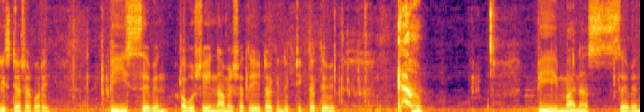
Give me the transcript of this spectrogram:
লিস্টে আসার পরে পি সেভেন অবশ্যই নামের সাথে এটা কিন্তু ঠিক থাকতে হবে। P minus seven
